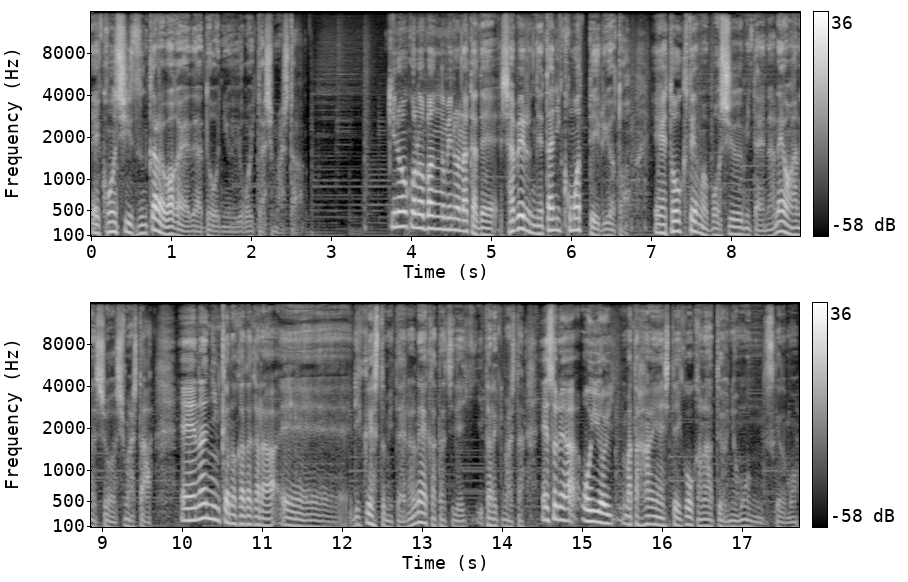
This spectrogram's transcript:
えー、今シーズンから我が家では導入をいたしました。昨日この番組の中で喋るネタに困っているよと、えー、トークテーマ募集みたいなねお話をしました、えー、何人かの方から、えー、リクエストみたいなね形でいただきました、えそれはおいおいまた反映していこうかなというふうに思うんですけども、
